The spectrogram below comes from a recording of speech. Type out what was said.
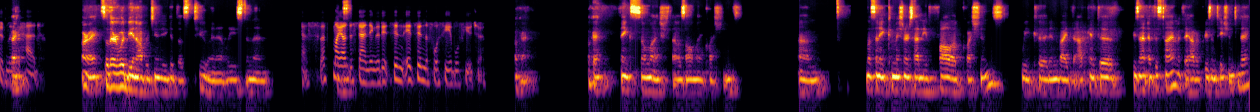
should move Right. ahead. All right, so there would be an opportunity to get those two in at least and then, that's my Yes. understanding that it's in it's in the foreseeable future. okay. Okay, thanks so much. That was all my questions. Um, Unless any commissioners had any follow-up questions, we could invite the applicant to present at this time if they have a presentation today.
